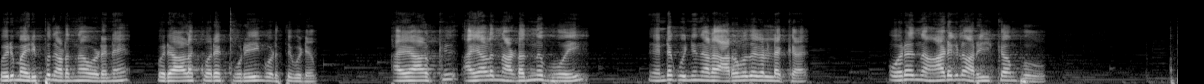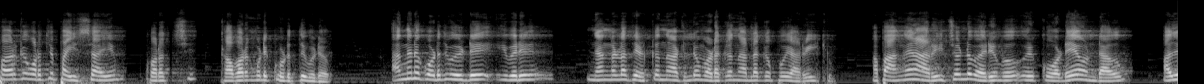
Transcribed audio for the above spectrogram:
ഒരു മരിപ്പ് നടന്ന ഉടനെ ഒരാളെ കുറേ കുറിയും കൊടുത്ത് വിടും. അയാൾക്ക് അയാൾ നടന്നു പോയി. എന്റെ കുഞ്ഞു നാളെ അറുപതുകളിലൊക്കെ ഓരോ നാടുകളും അറിയിക്കാൻ പോകും. അപ്പോൾ അവർക്ക് കുറച്ച് പൈസയും കുറച്ച് കവറും കൂടി കൊടുത്തു വിടും. അങ്ങനെ കൊടുത്തു വിട്ട് ഇവർ ഞങ്ങളുടെ തിഴക്കൻ നാട്ടിലും വടക്കൻ നാട്ടിലൊക്കെ പോയി അറിയിക്കും. അപ്പോൾ അങ്ങനെ അറിയിച്ചുകൊണ്ട് വരുമ്പോൾ ഒരു കൊടയ ഉണ്ടാവും. അത്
